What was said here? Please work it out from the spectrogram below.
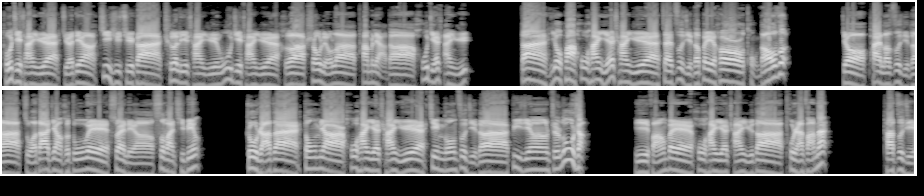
突骑单于决定继续去干车离单于、乌鸡单于和收留了他们俩的呼杰单于，但又怕呼韩邪单于在自己的背后捅刀子，就派了自己的左大将和都尉率领四万骑兵驻扎在东面呼韩邪单于进攻自己的必经之路上，以防备呼韩邪单于的突然发难。他自己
